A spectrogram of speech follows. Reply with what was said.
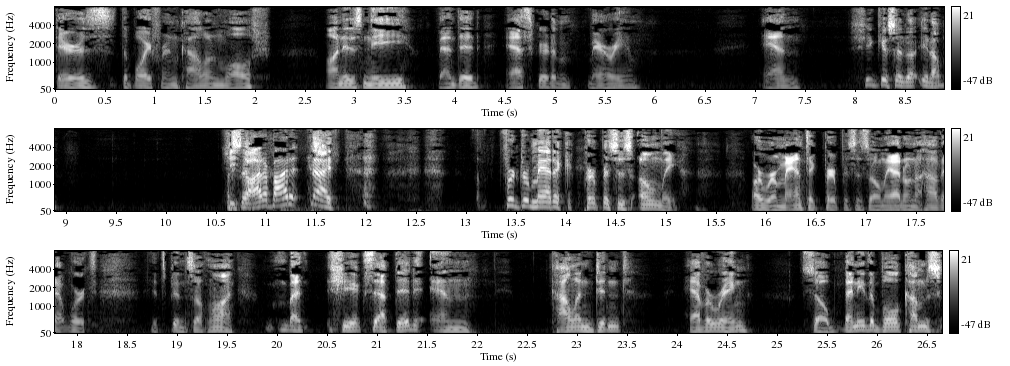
There's the boyfriend, Colin Walsh, on his knee, bended, ask her to marry him. And she gives it a, you know, She thought about it? For dramatic purposes only, or romantic purposes only. I don't know how that works. It's been so long. But she accepted, and Colin didn't have a ring. So Benny the Bull comes,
